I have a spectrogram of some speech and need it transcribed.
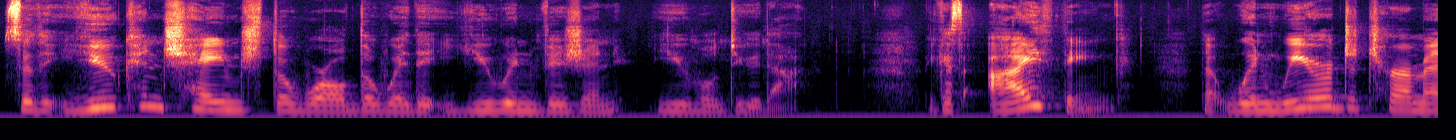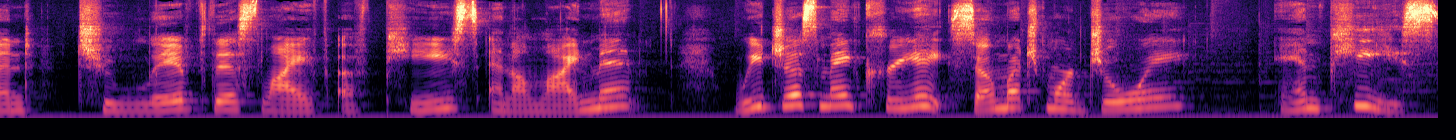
so that you can change the world the way that you envision you will do that. Because I think that when we are determined to live this life of peace and alignment, we just may create so much more joy and peace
